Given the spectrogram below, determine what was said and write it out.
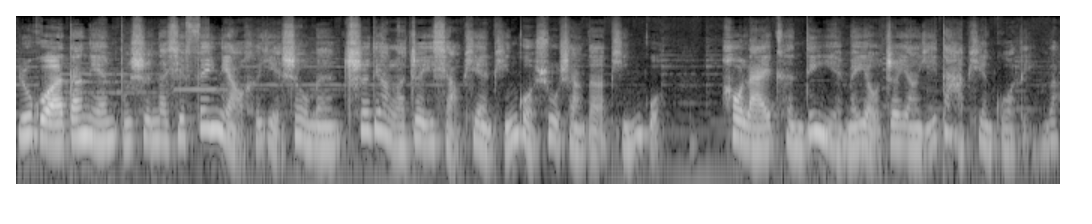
如果当年不是那些飞鸟和野兽们吃掉了这一小片苹果树上的苹果，后来肯定也没有这样一大片果林了。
